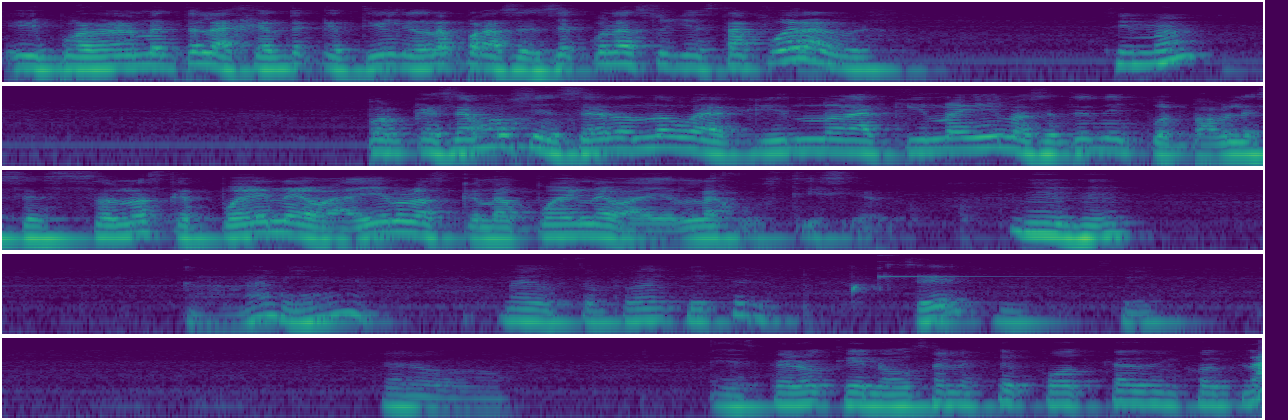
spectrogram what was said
y pues realmente la gente que tiene dinero para hacerse con la suya está afuera, güey. Simón. Porque seamos sinceros, no, güey, aquí no, aquí no hay inocentes ni culpables, es- son los que pueden evadir o los que no pueden evadir la justicia, güey. Ah, bien. Me gustó por el título. ¿Sí? Sí. Pero espero que no usen este podcast en contra.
